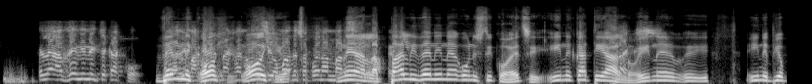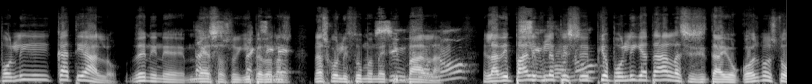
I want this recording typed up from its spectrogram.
Ναι, δεν είναι και κακό. Δεν δηλαδή, είναι, όχι, όχι. ναι, αλλά πάλι δεν είναι αγωνιστικό, έτσι. Είναι κάτι άλλο. Είναι, είναι πιο πολύ κάτι άλλο. Δεν είναι εντάξει, μέσα στο γήπεδο να, να ασχοληθούμε με την μπάλα. Δηλαδή πάλι βλέπεις πιο πολύ για τα άλλα συζητάει ο κόσμος, το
